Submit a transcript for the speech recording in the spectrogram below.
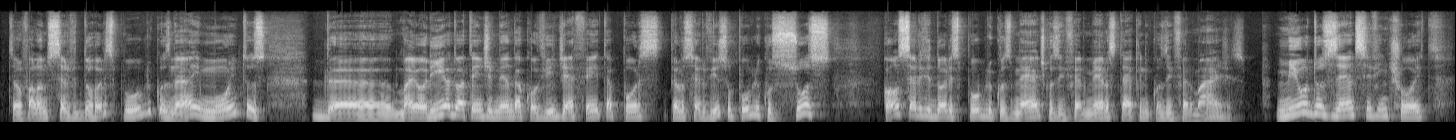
estamos falando de servidores públicos, né? E muitos, uh, maioria do atendimento da Covid é feita por, pelo serviço público SUS, com servidores públicos, médicos, enfermeiros, técnicos, enfermagens. 1228.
